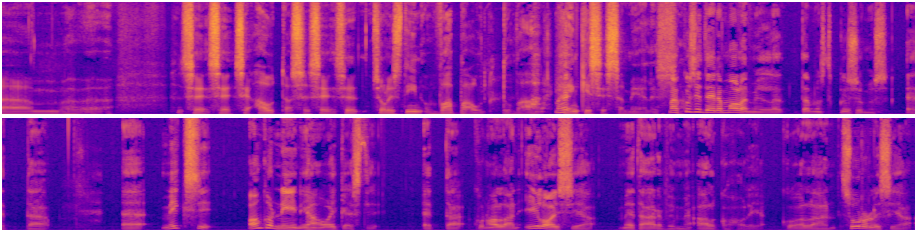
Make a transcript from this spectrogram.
ähm, se, se, se auttaa, se, se, se, se olisi niin vapauttuvaa mä, henkisessä mielessä. Mä kysyn teidän molemmille tämmöistä kysymys, että äh, miksi, onko niin ihan oikeasti, että kun ollaan iloisia, me tarvimme alkoholia. Kun ollaan surullisia,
